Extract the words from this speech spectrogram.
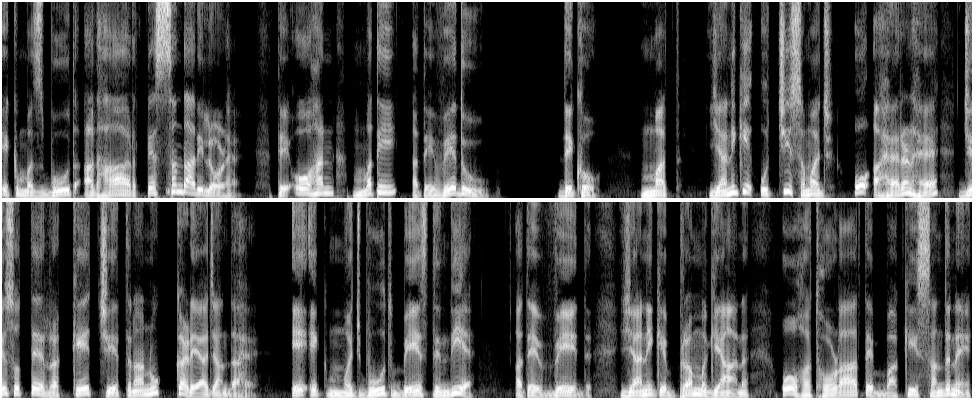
ਇੱਕ ਮਜ਼ਬੂਤ ਆਧਾਰ ਤੇ ਸੰਧਾ ਦੀ ਲੋੜ ਹੈ, ਤੇ ਉਹ ਹਨ ਮਤੀ ਅਤੇ ਵੇਦੂ। ਦੇਖੋ, ਮਤ, ਯਾਨੀ ਕਿ ਉੱਚੀ ਸਮਝ, ਉਹ ਅਹਰਣ ਹੈ, ਜਿਸ ਉੱਤੇ ਰੱਖ ਕੇ ਚੇਤਨਾ ਨੂੰ ਘੜਿਆ ਜਾਂਦਾ ਹੈ। ਇਹ ਇੱਕ ਮਜ਼ਬੂਤ ਬੇਸ ਦਿੰਦੀ ਹੈ। ਅਤੇ ਵੇਦ, ਯਾਨੀ ਕਿ ਬ੍ਰਹਮ ਗਿਆਨ, ਉਹ ਹਥੋੜਾ ਤੇ ਬਾਕੀ ਸੰਦ ਨੇ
